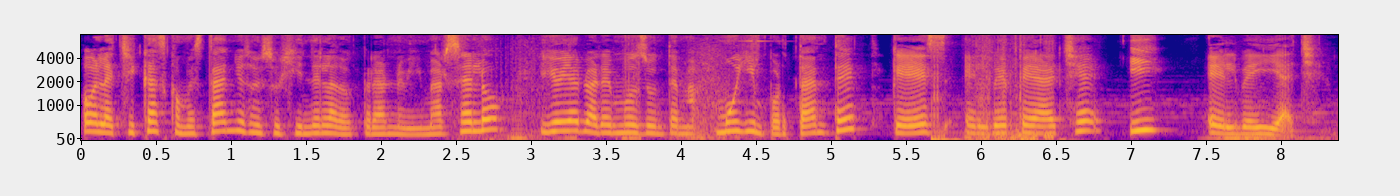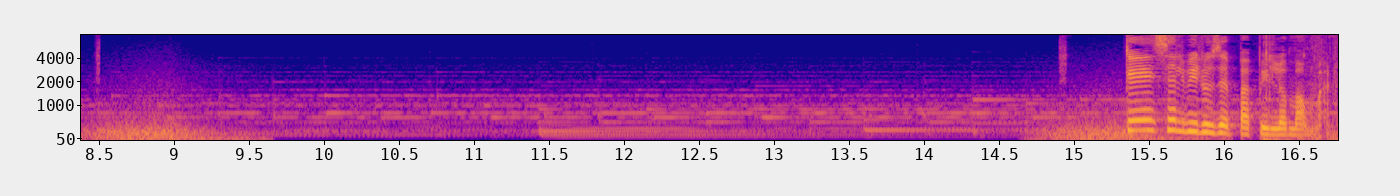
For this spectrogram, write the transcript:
Hola chicas, ¿cómo están? Yo soy su gine, la doctora Noemí Marcelo, y hoy hablaremos de un tema muy importante que es el VPH y el VIH. ¿Qué es el virus de papiloma humano?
